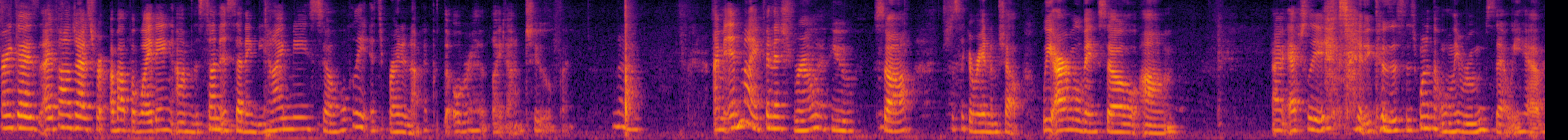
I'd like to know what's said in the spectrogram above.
Alright guys, I apologize for about the lighting. Um, the sun is setting behind me, so hopefully it's bright enough. I put the overhead light on too, but know. I'm in my finished room, if you saw. It's just like a random shelf. We are moving, so um, I'm actually excited because this is one of the only rooms that we have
